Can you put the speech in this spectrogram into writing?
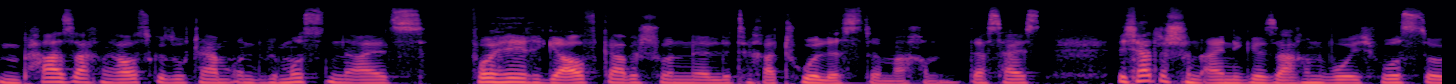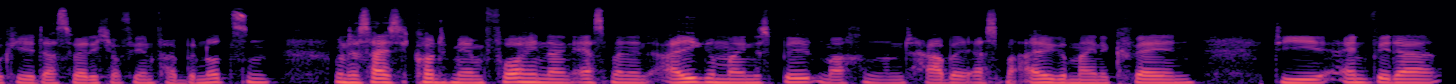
ein paar Sachen rausgesucht habe und wir mussten als vorherige Aufgabe schon eine Literaturliste machen. Das heißt, ich hatte schon einige Sachen, wo ich wusste, okay, das werde ich auf jeden Fall benutzen. Und das heißt, ich konnte mir im Vorhinein erstmal ein allgemeines Bild machen und habe erstmal allgemeine Quellen, die entweder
